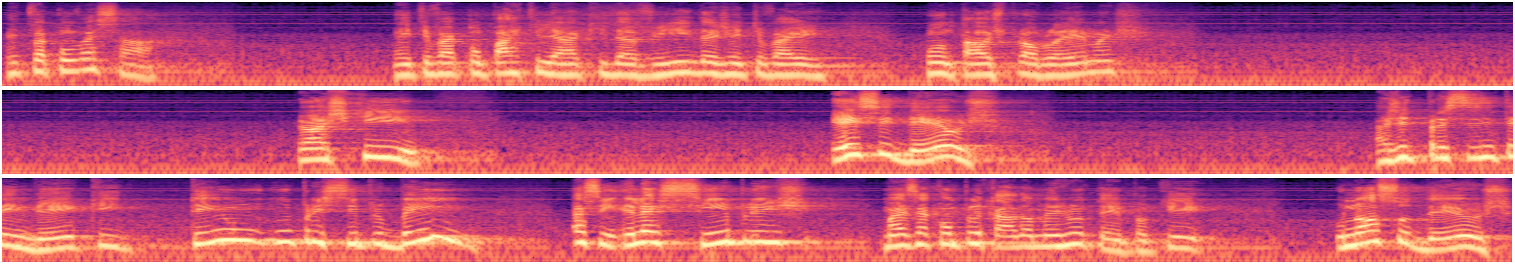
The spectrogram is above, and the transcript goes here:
A gente vai conversar. A gente vai compartilhar aqui da vida, a gente vai contar os problemas. Eu acho que esse Deus, a gente precisa entender que tem um, um, princípio bem. Assim, ele é simples, mas é complicado ao mesmo tempo. Que o nosso Deus,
